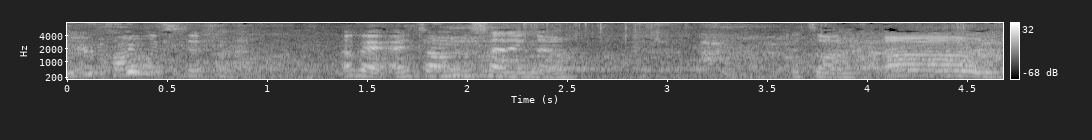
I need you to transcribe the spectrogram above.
Your phone looks different. Okay, it's on the setting now. It's on. Um,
